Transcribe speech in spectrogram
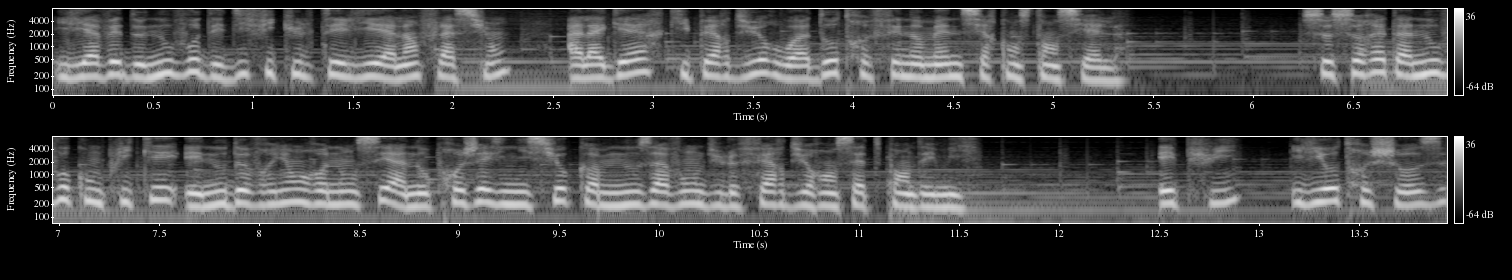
il y avait de nouveau des difficultés liées à l'inflation, à la guerre qui perdure ou à d'autres phénomènes circonstanciels. Ce serait à nouveau compliqué et nous devrions renoncer à nos projets initiaux comme nous avons dû le faire durant cette pandémie. Et puis, il y a autre chose,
